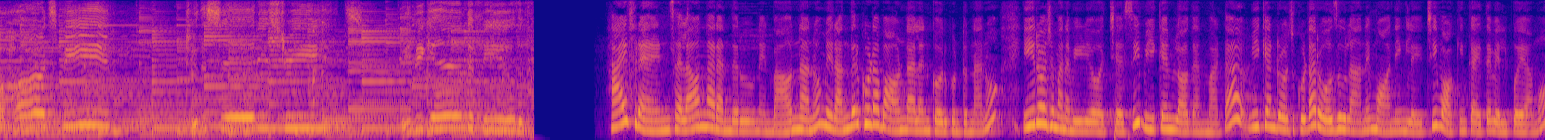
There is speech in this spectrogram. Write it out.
Our hearts beat to the city streets. We began to feel the hi friends ఎలా ఉన్నారు అందరూ? నేను బాగున్నాను. మీరు అందరు కూడా బాగుండాలని కోరుకుంటున్నాను. ఈరోజు మన వీడియో వచ్చేసి వీకెండ్ వ్లాగ్ అనమాట వీకెండ్ రోజు కూడా రోజులానే మార్నింగ్ లేచి వాకింగ్కి అయితే వెళ్ళిపోయాము.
